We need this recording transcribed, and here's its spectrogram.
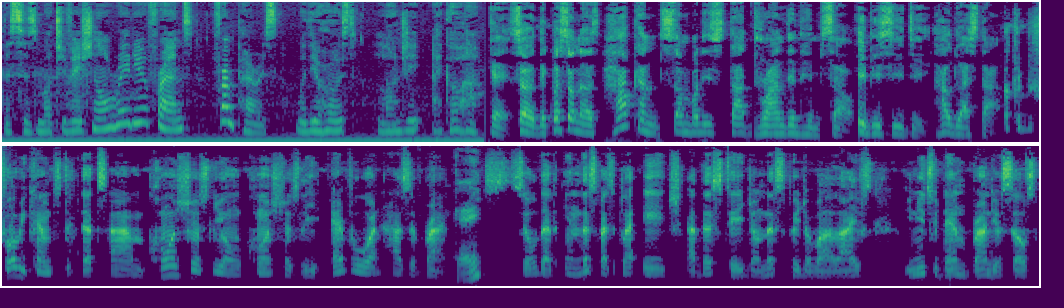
This is Motivational Radio Friends from Paris with your host, Longi Agoha. Okay, so the question is how can somebody start branding himself? ABCD. How do I start? Okay, before we come to that, um, consciously or unconsciously, everyone has a brand. Okay. So that in this particular age, at this stage, on this stage of our lives, you need to then brand yourselves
